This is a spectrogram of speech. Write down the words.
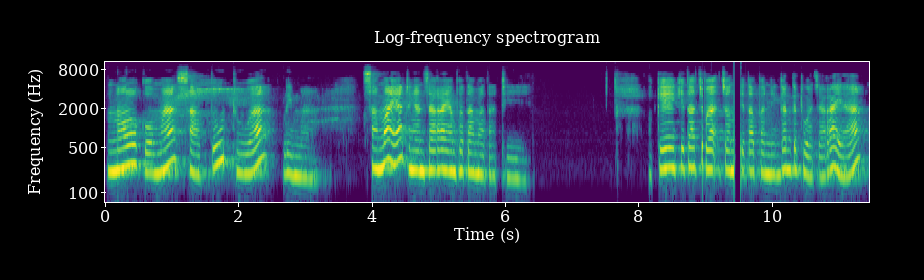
0,125. Sama ya dengan cara yang pertama tadi. Oke, kita coba contoh kita bandingkan kedua cara ya.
